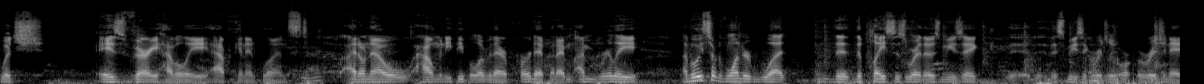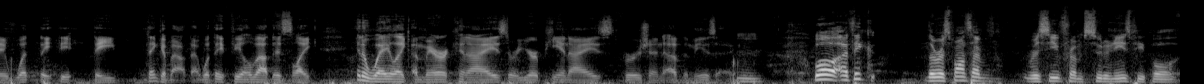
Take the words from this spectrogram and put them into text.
which is very heavily African influenced. Mm-hmm. I don't know how many people over there have heard it, but I'm, I'm really, I've always sort of wondered what the the places where those music, this music originally originated, what they th- they think about that, what they feel about this, like in a way, like Americanized or Europeanized version of the music. Mm. well, I think the response I've received from Sudanese people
